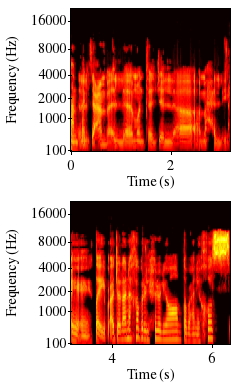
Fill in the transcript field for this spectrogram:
لدعم المنتج المحلي. إي إي. طيب أجل أنا خبري الحلو اليوم طبعا يخص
